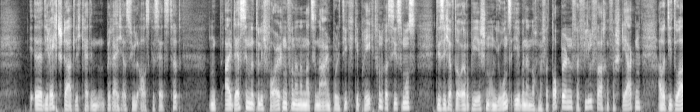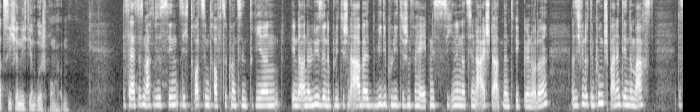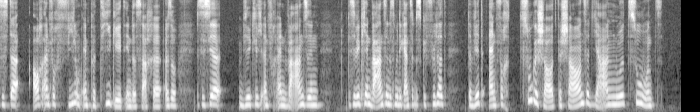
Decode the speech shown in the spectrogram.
äh, die Rechtsstaatlichkeit im Bereich Asyl ausgesetzt hat. Und all das sind natürlich Folgen von einer nationalen Politik geprägt von Rassismus, die sich auf der Europäischen Unionsebene noch mehr verdoppeln, vervielfachen, verstärken, aber die dort sicher nicht ihren Ursprung haben. Das heißt, es macht also Sinn, sich trotzdem darauf zu konzentrieren, in der Analyse, in der politischen Arbeit, wie die politischen Verhältnisse sich in den Nationalstaaten entwickeln, oder? Also ich finde auch den Punkt spannend, den du machst, dass es da auch einfach viel um Empathie geht in der Sache. Also das ist ja wirklich einfach ein Wahnsinn, das ist wirklich ein Wahnsinn, dass man die ganze Zeit das Gefühl hat, da wird einfach zugeschaut. Wir schauen seit Jahren nur zu. Und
